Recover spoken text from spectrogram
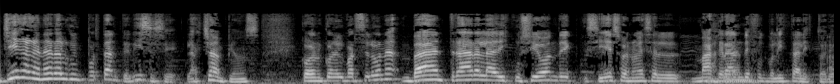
llega a ganar algo importante, dícese, la Champions, con, con el Barcelona, va a entrar a la discusión de si eso no es el más, grande, futbolista de la historia.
